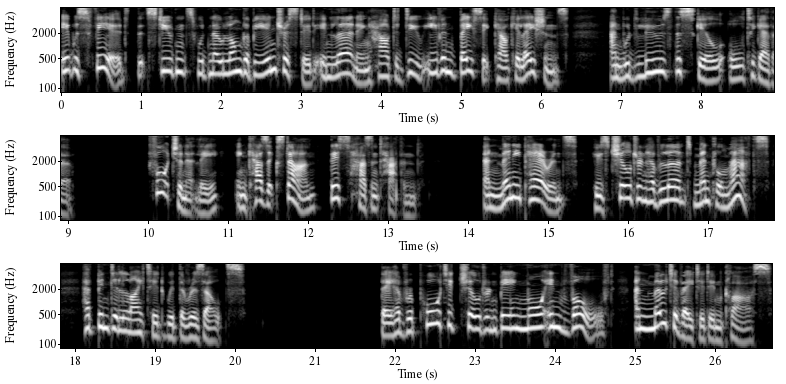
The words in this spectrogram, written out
it was feared that students would no longer be interested in learning how to do even basic calculations and would lose the skill altogether. Fortunately, in Kazakhstan, this hasn't happened. And many parents whose children have learnt mental maths have been delighted with the results. They have reported children being more involved and motivated in class.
